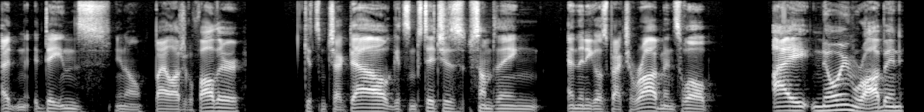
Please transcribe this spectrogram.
at Dayton's, you know, biological father gets him checked out, gets some stitches, something, and then he goes back to Robyn's. Well, I knowing Robyn,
